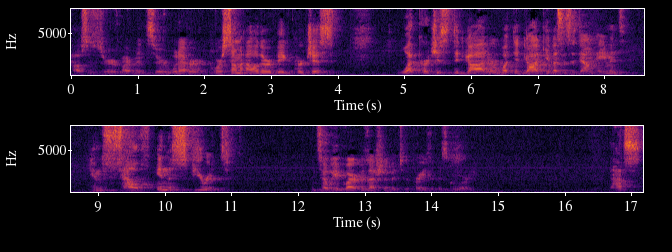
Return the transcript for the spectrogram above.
houses or apartments or whatever, or some other big purchase. What purchase did God, or what did God give us as a down payment? Himself in the Spirit until we acquire possession of it to the praise of His glory. That's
